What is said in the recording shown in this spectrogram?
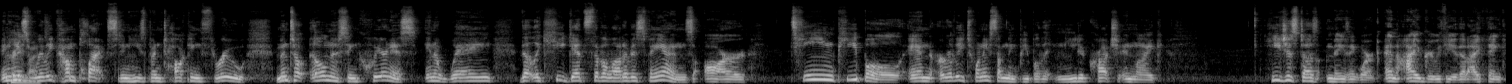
And Pretty he's much. really complex and he's been talking through mental illness and queerness in a way that like he gets that a lot of his fans are teen people and early 20 something people that need a crutch and like he just does amazing work. And I agree with you that I think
